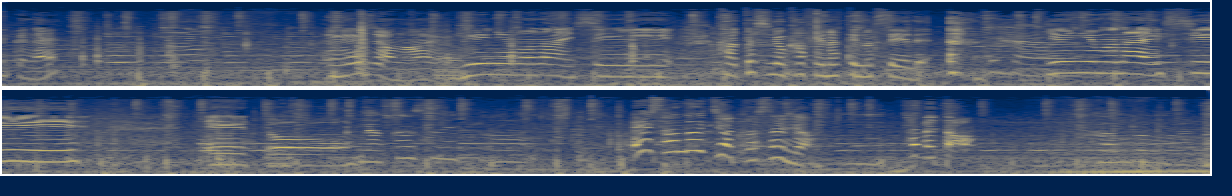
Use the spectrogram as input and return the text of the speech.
行くね。ええじゃないよ。牛乳もないし、私のカフェラテのせいで。牛乳もないし、えっ、ー、と、お腹すいた。え、サンドイッチ渡したじゃん。食べた？半分まだ。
